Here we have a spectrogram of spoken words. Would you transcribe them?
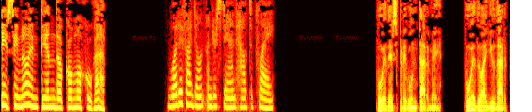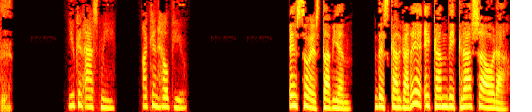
¿Y si no entiendo cómo jugar? what if I don't understand how to play? Puedes preguntarme. Puedo ayudarte. You can ask me. I can help you. Eso está bien. Descargaré E Candy Crush ahora.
